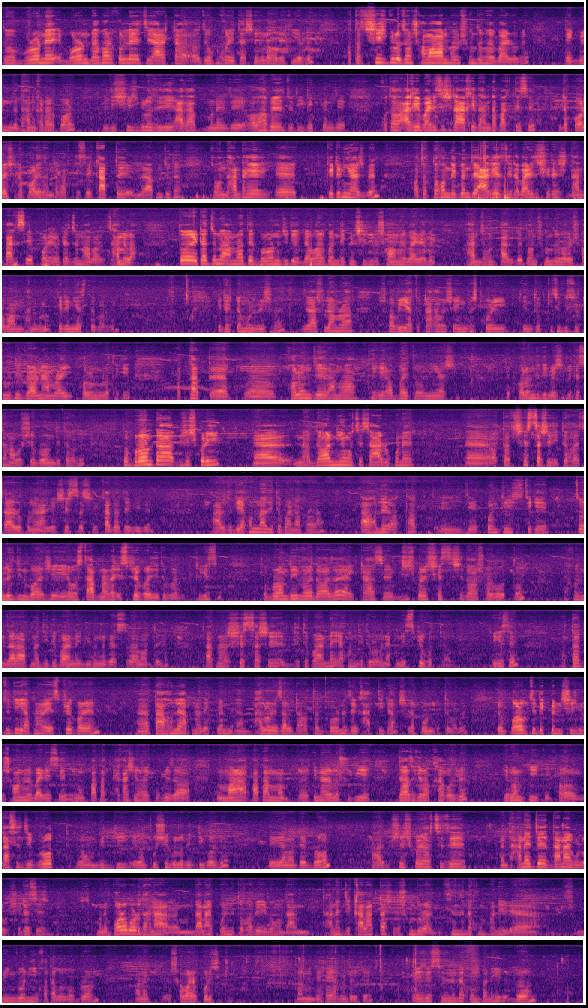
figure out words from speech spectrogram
তো ব্রণে ব্রণ ব্যবহার করলে যে আরেকটা যে উপকারিতা সেগুলো হবে কী হবে? অর্থাৎ শীষগুলো যখন সমানভাবে, সুন্দরভাবে বাইর হবে, দেখবেন ধান কাটার পর যদি শীষগুলো যদি আগা মানে যে অভাবে যদি দেখবেন যে কোথাও আগে বাড়িছে, সেটা আগে ধানটা পাকতেছে, এটা পরে, সেটা পরে ধানটা পাকতেছে, কাটতে মানে আপনি যদি যখন ধানটাকে কেটে নিয়ে আসবেন, অর্থাৎ তখন দেখবেন যে আগে যেটা বাড়িছে, সেটা ধান পাকছে, পরে ওটার জন্য আবার ঝামেলা। তো এটার জন্য আমাদের ব্রণ যদি ব্যবহার করেন, দেখবেন শীষগুলো সমানভাবে বাইরে যাবে ধান যখন পাকবে, তখন সুন্দরভাবে সমান ধানগুলো কেটে নিয়ে আসতে পারবেন। এটা একটা মূল বিষয় যে আসলে আমরা সবই এত টাকা পয়সা ইনভেস্ট করি, কিন্তু কিছু কিছু ত্রুটির কারণে আমরা এই ফলনগুলো থেকে, অর্থাৎ ফলন যে আমরা থেকে অব্যাহত নিয়ে আসি, যে ফলন যদি বেশি পেতে চান অবশ্যই ব্রণ দিতে হবে। তো ব্রণটা বিশেষ করেই দেওয়ার নিয়ম হচ্ছে চার রোপণের অর্থাৎ শেষ চাষে দিতে হয়, চার রোপণের আগে শেষ চাষে কাদাতে দিবেন। আর যদি এখন না দিতে পারেন আপনারা তাহলে অর্থাৎ এই যে পঁয়ত্রিশ থেকে চল্লিশ দিন বয়সে এই অবস্থা আপনারা স্প্রে করে দিতে পারবেন, ঠিক আছে? তো ব্রণ দুইভাবে দেওয়া যায়, একটা হচ্ছে বিশেষ করে চাষে দেওয়া সর্বোত্তম। এখন যারা আপনারা দিতে পারেননি বিভিন্ন ব্যস্ততার মাধ্যমে, তা আপনারা চাষে দিতে পারেন নাই, এখন দিতে পারবেন, এখন স্প্রে করতে হবে, ঠিক আছে? অর্থাৎ যদি আপনারা স্প্রে করেন তাহলে আপনারা দেখবেন ভালো রেজাল্টটা, অর্থাৎ ব্রণের যে ঘাটতিটা, সেটা পূরণ করতে পারবেন। এবং পরবর্তী দেখবেন সেগুলো সমানভাবে বাইরেছে এবং পাতা ফ্যাকাশে হয় কুকুরে যাওয়া, মারা, পাতা কিনারাগুলো শুকিয়ে যাওয়া থেকে রক্ষা করবে এবং কি গাছের যে গ্রোথ এবং বৃদ্ধি এবং কুশিগুলো বৃদ্ধি করবে, এই আমাদের ব্রণ। আর বিশেষ করে হচ্ছে যে, ধানের যে দানাগুলো, সেটা হচ্ছে মানে বড় বড় দানা, দানায় পরিণত হবে এবং ধান- ধানের যে কালারটা, সেটা সুন্দর রাখবে সিনজেন্টা কোম্পানির বিঙ্গো নিয়ে কথা বলব, ব্রণ। অনেক সবার পরিচিত। আমি দেখাই আপনাদেরকে। এই যে সিনজেন্টা কোম্পানির ব্রন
